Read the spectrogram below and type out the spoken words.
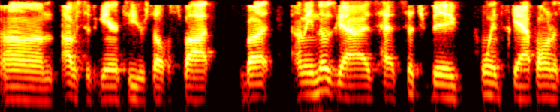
Um, obviously, to guarantee yourself a spot. But I mean, those guys had such a big points gap on us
